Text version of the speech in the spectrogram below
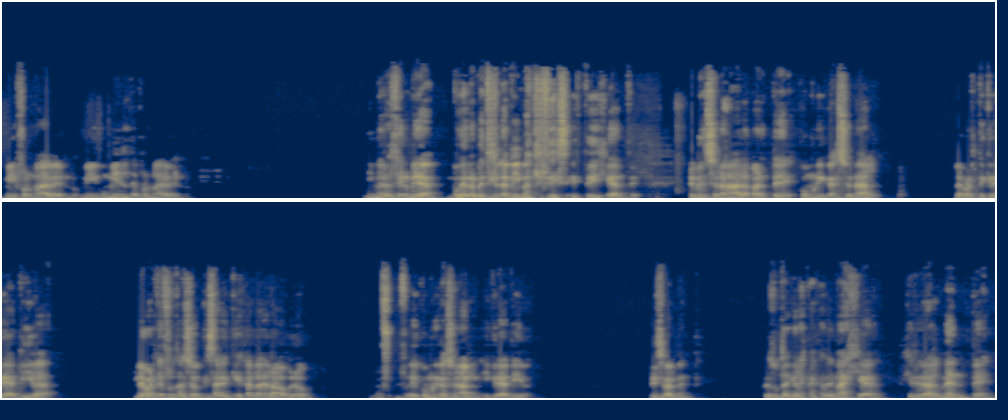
mi forma de verlo, mi humilde forma de verlo. Y me refiero, mira, voy a repetir la misma que te, dije antes. Te mencionaba la parte comunicacional, la parte creativa, y la parte de frustración quizás hay que dejarla de lado, pero eh, comunicacional y creativa, principalmente. Resulta que las cajas de magia generalmente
